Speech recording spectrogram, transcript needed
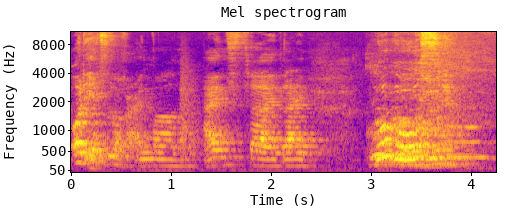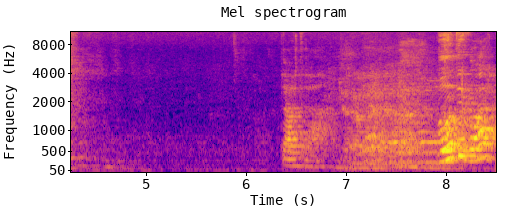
Und jetzt noch einmal. Eins, zwei, drei. Gugus. Da, da. Wunderbar.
